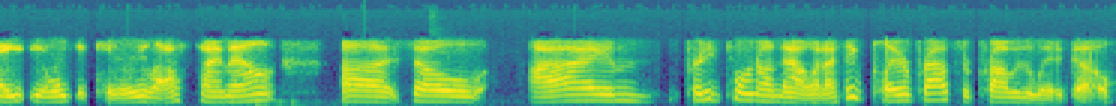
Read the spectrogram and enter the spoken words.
eight yards a carry last time out. Uh, so I'm pretty torn on that one. I think player props are probably the way to go.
